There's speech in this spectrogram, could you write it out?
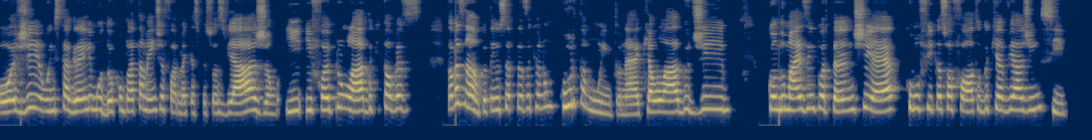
Hoje o Instagram ele mudou completamente a forma que as pessoas viajam e, e foi para um lado que talvez Talvez não, que eu tenho certeza que eu não curta muito, né? Que é o lado de quando mais importante é como fica a sua foto do que a viagem em si.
